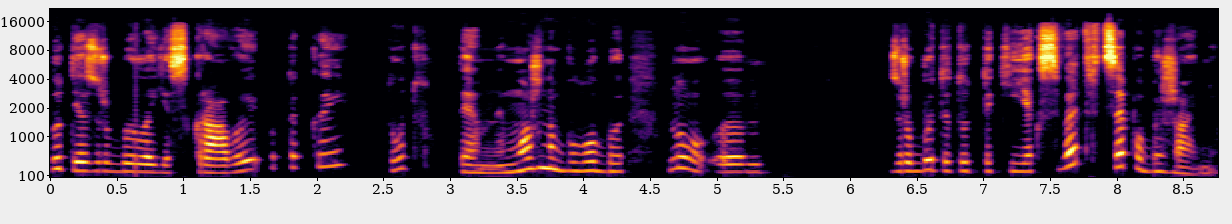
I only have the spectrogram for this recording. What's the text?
Тут я зробила яскравий отакий, тут темний. Можна було би ну, ем, зробити тут такий, як светр, це по бажанню.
